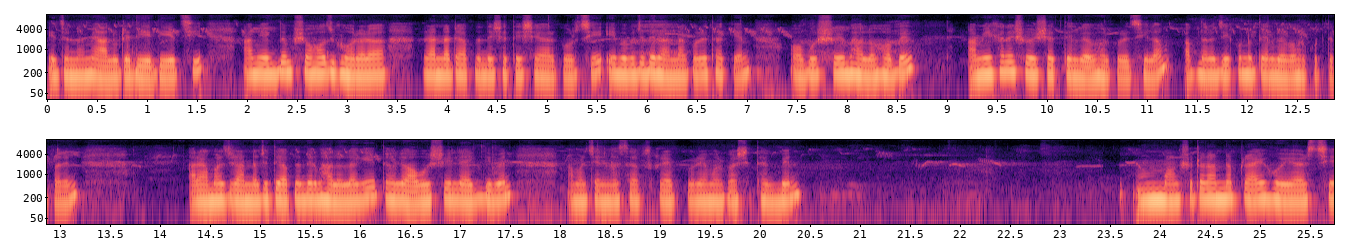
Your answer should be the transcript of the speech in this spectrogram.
এজন্য আমি আলুটা দিয়ে দিয়েছি। আমি একদম সহজ ঘোরারা রান্নাটা আপনাদের সাথে শেয়ার করছি। এভাবে যদি রান্না করে থাকেন, অবশ্যই ভালো হবে। আমি এখানে সরিষার তেল ব্যবহার করেছিলাম। আপনারা যে কোনো তেল ব্যবহার করতে পারেন। আর আমার রান্না যদি আপনাদের ভালো লাগে, তাহলে অবশ্যই লাইক দিবেন। আমার চ্যানেলে সাবস্ক্রাইব করে আমার পাশে থাকবেন। মাংসটা রান্না প্রায় হয়ে আসছে।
